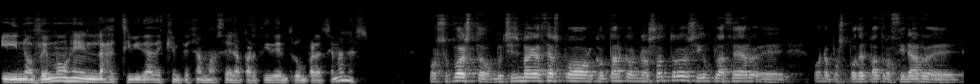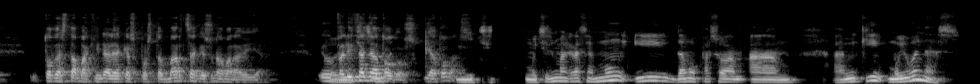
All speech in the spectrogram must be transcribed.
y nos vemos en las actividades que empezamos a hacer a partir de dentro de un par de semanas. Por supuesto, muchísimas gracias por contar con nosotros y un placer bueno, pues poder patrocinar toda esta maquinaria que has puesto en marcha, que es una maravilla. Un pues feliz año a todos y a todas. muchísimas gracias, Mon, y damos paso a, a, a Miki. Muy buenas.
